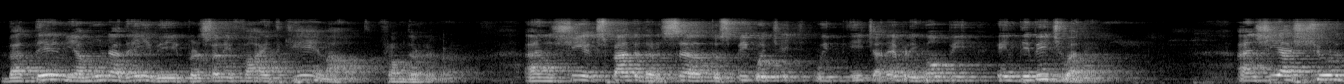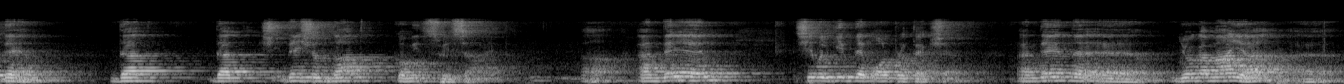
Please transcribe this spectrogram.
But then Yamuna Devi personified came out from the river. And she expanded herself to speak with each, with each and every gopi individually. And she assured them that, that she, they should not commit suicide. Uh, and then she will give them all protection. And then uh, Yogamaya uh,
